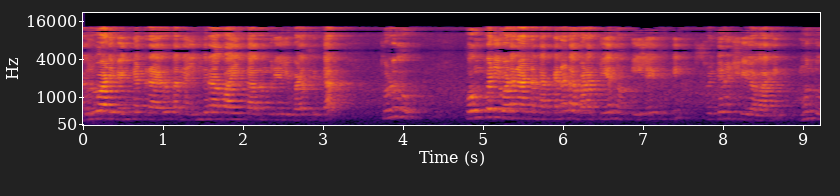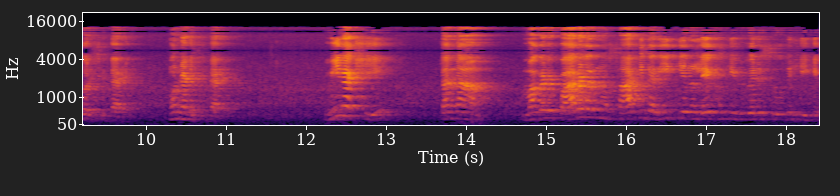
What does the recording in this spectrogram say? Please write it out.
ಗುಲ್ವಾಡಿ ವೆಂಕಟರಾಯರು ತನ್ನ ಇಂದಿರಾಬಾಯಿ ಕಾದಂಬರಿಯಲ್ಲಿ ಬಳಸಿದ್ದ ತುಳು ಕೊಂಕಣಿ ಒಡನಾಟದ ಕನ್ನಡ ಬಳಕೆಯನ್ನು ಈ ಲೇಖಕಿ ಸೃಜನಶೀಲವಾಗಿ ಮುಂದುವರಿಸಿದ್ದಾರೆ, ಮುನ್ನಡೆಸಿದ್ದಾರೆ. ಮೀನಾಕ್ಷಿ ತನ್ನ ಮಗಳು ಪಾರಳನ್ನು ಸಾಕಿದ ರೀತಿಯನ್ನು ಲೇಖಕಿ ವಿವರಿಸುವುದು ಹೀಗೆ.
